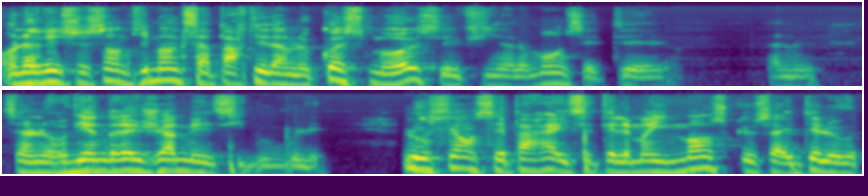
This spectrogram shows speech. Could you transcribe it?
On avait ce sentiment que ça partait dans le cosmos et finalement, c'était, ça, ne, reviendrait jamais, si vous voulez. L'océan, c'est pareil, c'est tellement immense que ça a été le,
